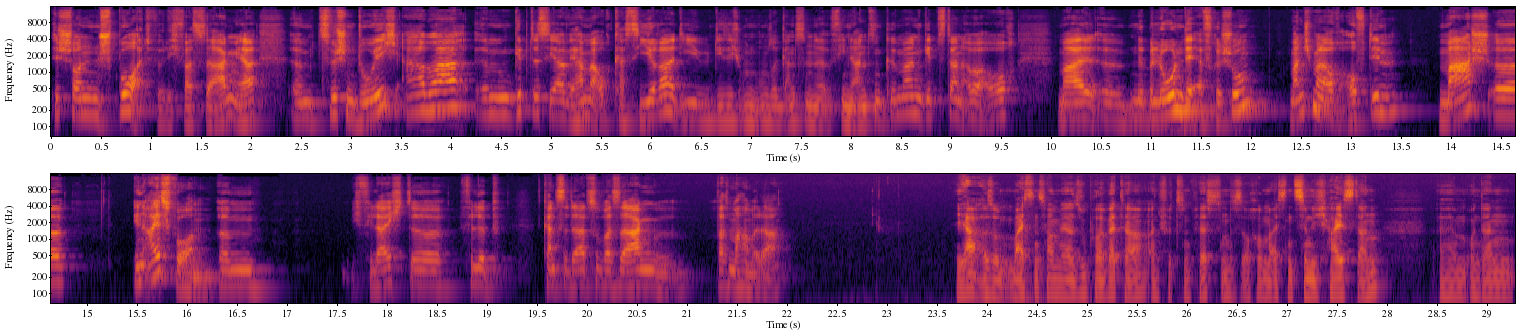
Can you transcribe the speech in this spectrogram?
ist schon ein Sport, würde ich fast sagen. Ja? Ähm, zwischendurch aber ähm, gibt es ja, wir haben ja auch Kassierer, die, die sich um unsere ganzen äh, Finanzen kümmern, gibt es dann aber auch mal äh, eine belohnende Erfrischung, manchmal auch auf dem Marsch äh, in Eisform. Ähm, Vielleicht, äh, Philipp, kannst du dazu was sagen? Was machen wir da? Ja, also meistens haben wir ja super Wetter an Schützenfest und es ist auch meistens ziemlich heiß dann. Ähm, und dann,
